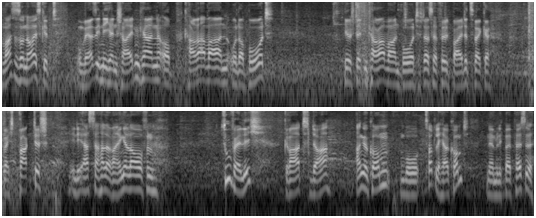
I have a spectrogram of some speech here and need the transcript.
was es so Neues gibt. Und wer sich nicht entscheiden kann, ob Caravan oder Boot, hier steht ein Caravan-Boot, das erfüllt beide Zwecke. Recht praktisch. In die erste Halle reingelaufen. Zufällig, gerade da angekommen, wo Zottle herkommt, nämlich bei Pössl,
